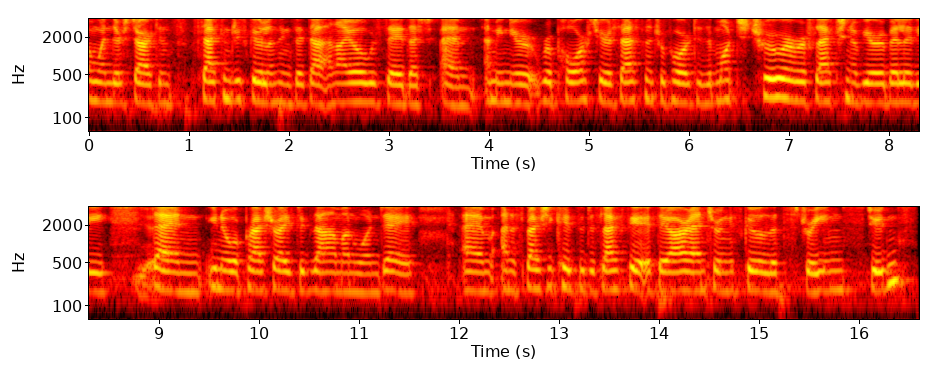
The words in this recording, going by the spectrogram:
and when they're starting secondary school and things like that, and I always say that um, I mean your report, your assessment report, is a much truer reflection of your ability Yeah. than you know a pressurized exam on one day. Um, and especially kids with dyslexia, if they are entering a school that streams students,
